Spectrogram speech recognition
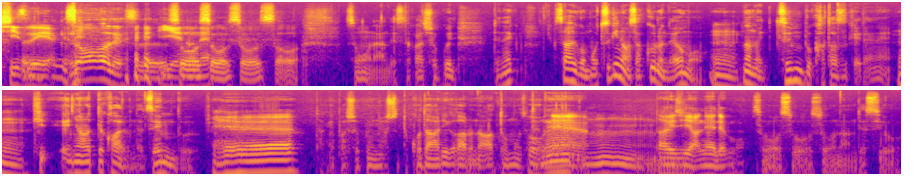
礎やけどねそうです。ね。そうそうそうそう。そうなんです。だから食事。でね最後もう次の朝来るんだよもう、うん。なのに全部片付けてね、うん。きれいに洗って帰るんだよ全部。へえやっぱ職人の人ってこだわりがあるなと思ってね。そうね。ん。大事やねでも。そうそうそうなんですよ。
